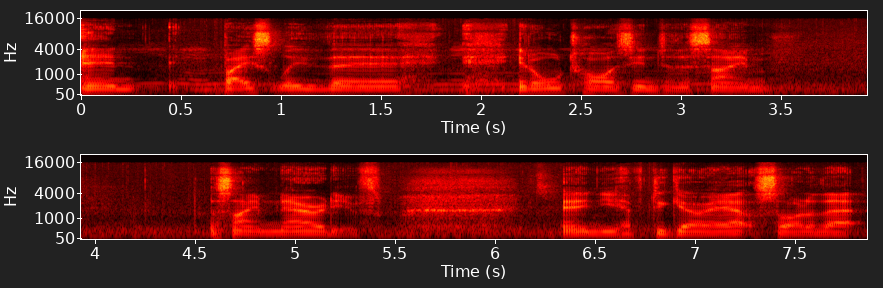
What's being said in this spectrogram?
And basically, it all ties into the same the same narrative, and you have to go outside of that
